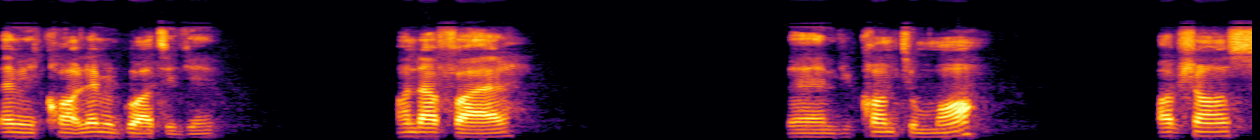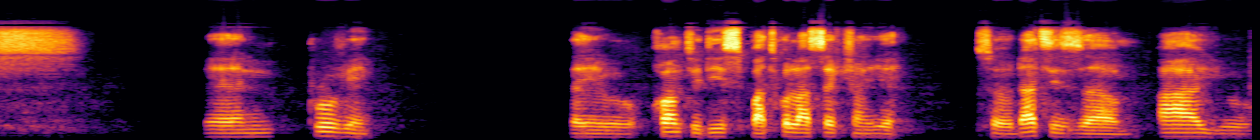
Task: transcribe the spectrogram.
Let me call, let me go out again. Under file, then you come to more options, then proofing. Then you come to this particular section here. So that is um, how you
